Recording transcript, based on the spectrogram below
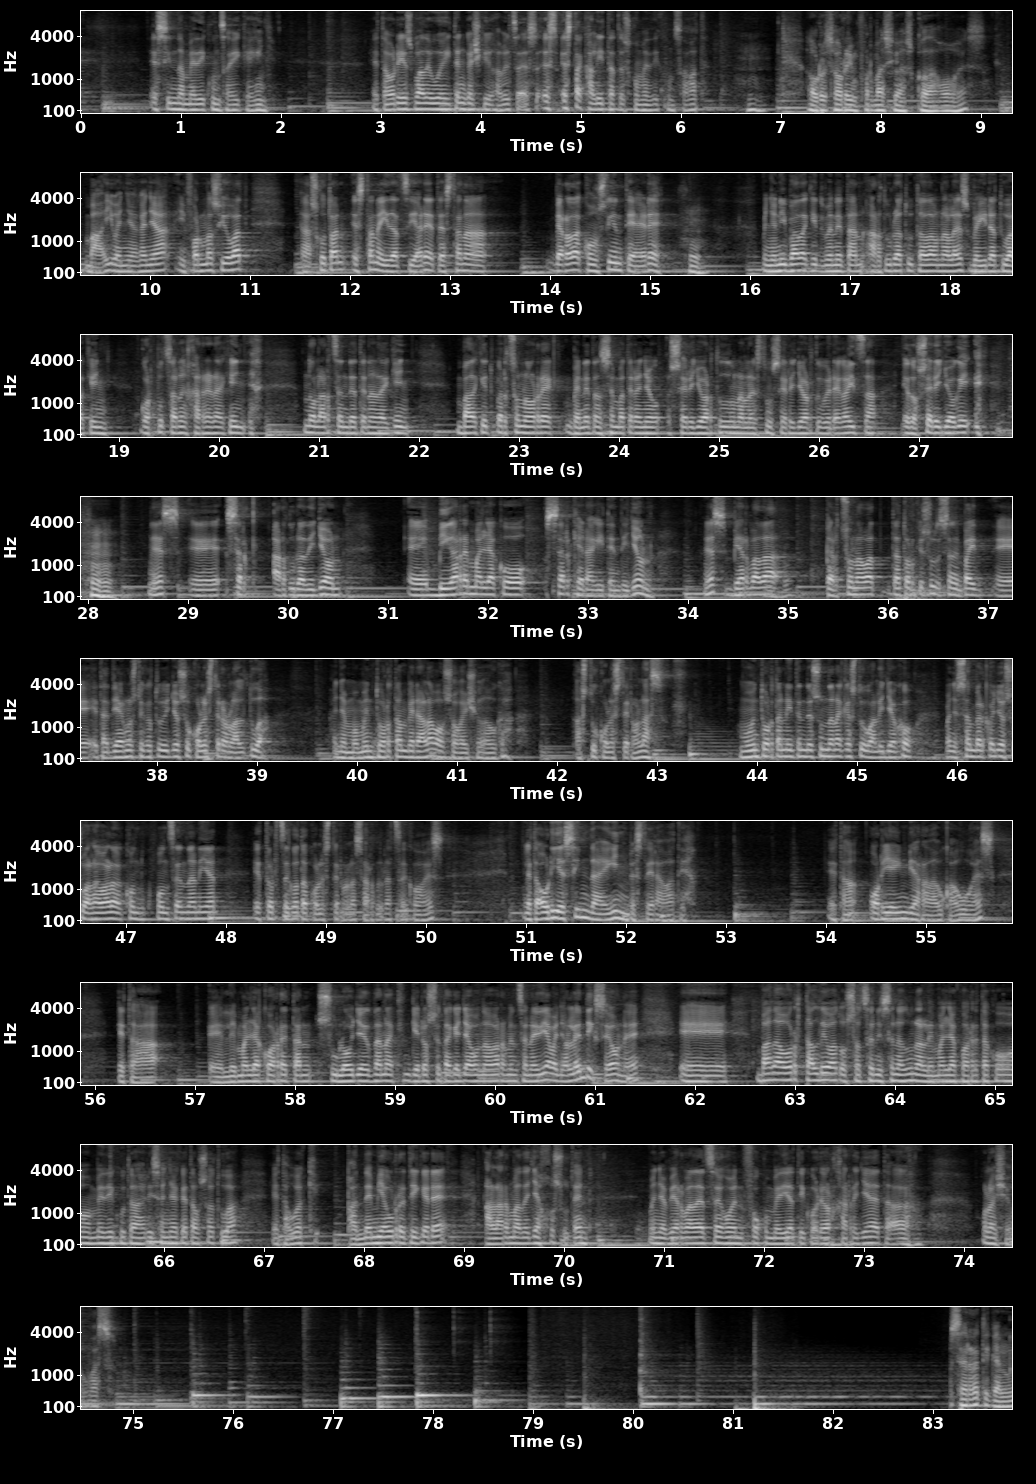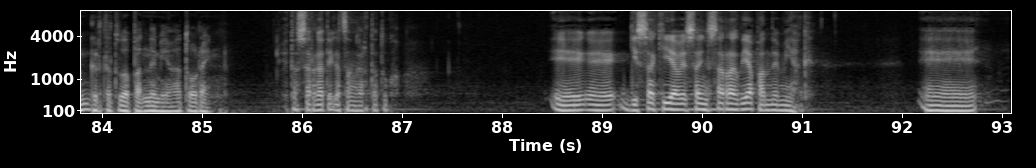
ezin da medikuntza egin eta hori ez badeu egiten gaizki gabiltza, ez, ez, ez da kalitatezko medikuntza bat. Hmm. Aurrez aurre informazio asko dago, ez? Bai, baina gaina informazio bat askotan ez da nahi ere, eta ez da behar da konstientea ere. Hmm. Baina ni badakit benetan arduratuta daunala ez, behiratuakin, gorputzaren jarrerakin, nola hartzen detenarekin, badakit pertsona horrek benetan zenbateraino serio hartu duen ala ez duen serio hartu bere gaitza, edo serio jogi, ez, e, zerk ardura dion, e, bigarren mailako zerk eragiten dion. Ez? Bihar bada pertsona bat datorkizu zen bai, e, eta diagnostikatu diozu kolesterol altua. Baina momentu hortan bere alaba oso gaixo dauka. Aztu kolesterolaz. Momentu hortan egiten desun denak ez du balioko, baina zen berko jozu alabara konpontzen danean etortzeko eta kolesterolaz arduratzeko, ez? Eta hori ezin da egin beste batea. Eta hori egin beharra daukagu, ez? Eta e, eh, lemailako harretan zulo danak geroz eta gehiago nabarmentzen nahi dira, baina lehendik zehon, eh? E, bada hor talde bat osatzen izena duna lemailako harretako medikuta erizainak eta osatua, eta hauek pandemia aurretik ere alarma deia jo zuten. Baina bihar bada ez zegoen foku mediatiko ere hor jarria eta hola xegu baz. Zerratik gertatu da pandemia bat orain? eta zergatik atzan gertatuko. E, e, gizakia bezain zarrak dia pandemiak. E,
